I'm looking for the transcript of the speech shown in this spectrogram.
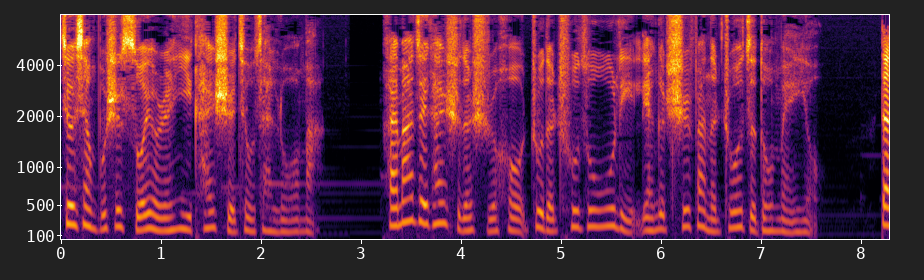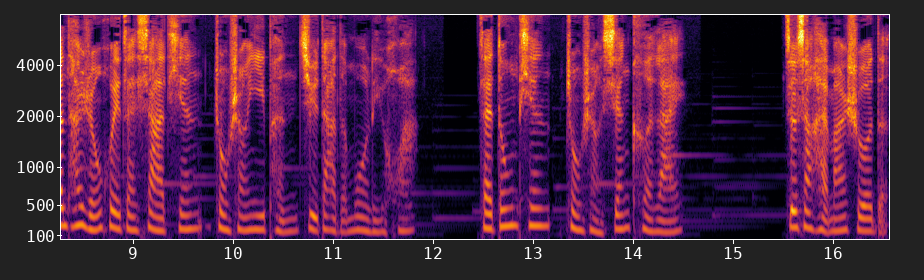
就像不是所有人一开始就在罗马。海妈最开始的时候住的出租屋里连个吃饭的桌子都没有，但她仍会在夏天种上一盆巨大的茉莉花，在冬天种上仙客来。就像海妈说的：“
